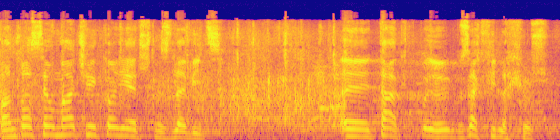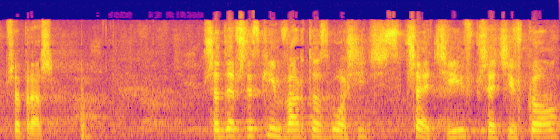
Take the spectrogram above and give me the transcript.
Pan poseł Maciej Konieczny z Lewicy. E, tak, e, za chwilę już, przepraszam. Przede wszystkim warto zgłosić sprzeciw przeciwko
